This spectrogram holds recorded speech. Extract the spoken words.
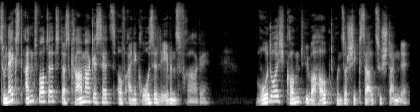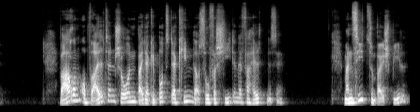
Zunächst antwortet das Karma-Gesetz auf eine große Lebensfrage. Wodurch kommt überhaupt unser Schicksal zustande? Warum obwalten schon bei der Geburt der Kinder so verschiedene Verhältnisse? Man sieht zum Beispiel,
